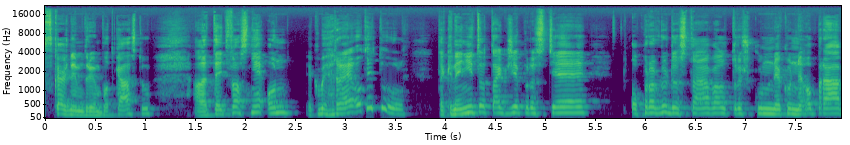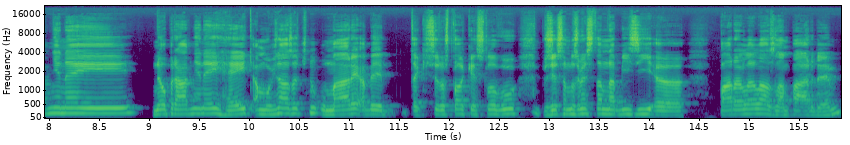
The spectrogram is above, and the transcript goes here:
v každém druhém podcastu, ale teď vlastně on jakoby hraje o titul. Tak není to tak, že prostě opravdu dostával trošku jako neoprávněný, neoprávněný hate a možná začnu u Máry, aby taky se dostal ke slovu, protože samozřejmě se tam nabízí uh, paralela s Lampardem,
